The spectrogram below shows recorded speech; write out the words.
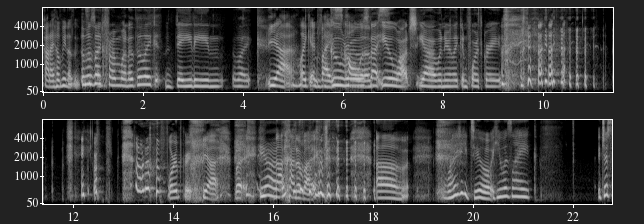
God, I hope he doesn't. It was like from one of the like dating like yeah, like advice gurus columns that you watch. Yeah, when you're like in fourth grade. I don't know, fourth grade. Yeah, but Yeah. that kind of vibe. um, what did he do? He was like, just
